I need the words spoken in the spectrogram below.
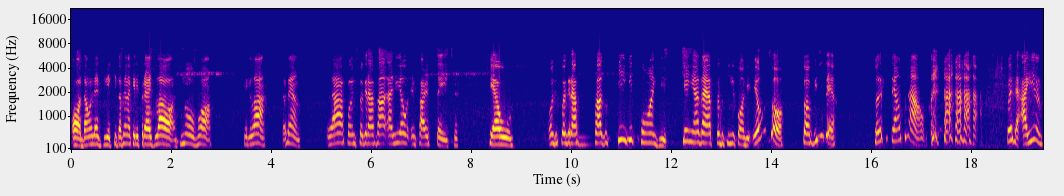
Ó, dá uma olhadinha aqui, tá vendo aquele prédio lá, ó? De novo, ó. Aquele lá, tá vendo? Lá foi onde foi gravado, ali é o Empire State, que é o onde foi gravado King Kong. Quem é da época do King Kong? Eu não sou, só ouvi dizer. Sou desse tempo, não. pois é, aí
